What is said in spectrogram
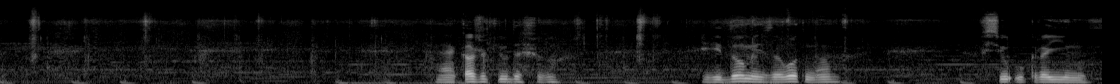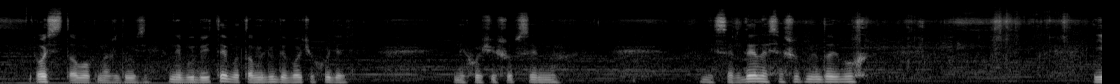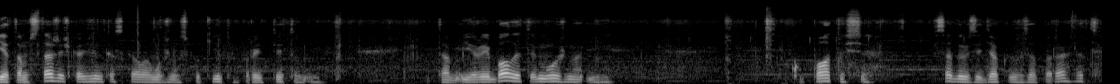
Е, Кажуть люди, що відомий завод на всю Україну. Ось ставок наш, друзі. Не буду йти, бо там люди бачу ходять. Не хочу, щоб сильно не сердилися, щоб не дай Бог. Є там стежечка, жінка сказала, можна спокійно пройти там і там і рибалити можна, і купатися. Все, друзі, дякую за перегляд.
